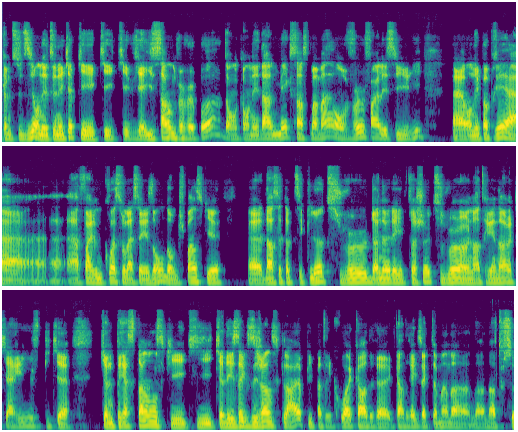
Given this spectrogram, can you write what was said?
comme tu dis, on est une équipe qui est, qui, qui est vieillissante, veut, veut pas. Donc, on est dans le mix en ce moment. On veut faire les séries. Euh, on n'est pas prêt à, faire une croix sur la saison. Donc, je pense que euh, dans cette optique-là, tu veux donner un électrochoc, tu veux un entraîneur qui arrive puis qui a, une prestance, qui, a des exigences claires. Puis Patrick Roy cadre, exactement dans, tout ça.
